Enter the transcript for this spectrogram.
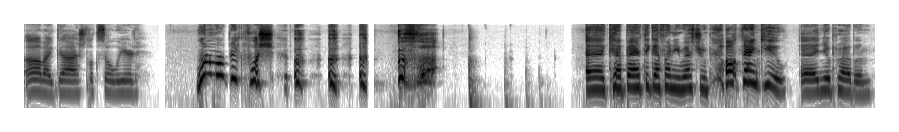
oh my gosh, looks so weird. One more big push. Uh, Kappa, I think I found your mushroom. Oh, thank you. Uh, no problem.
